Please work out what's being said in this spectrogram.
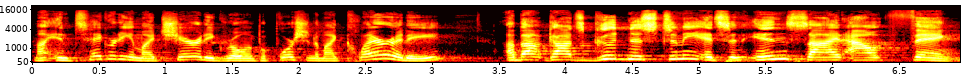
My integrity and my charity grow in proportion to my clarity about God's goodness to me. It's an inside out thing.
